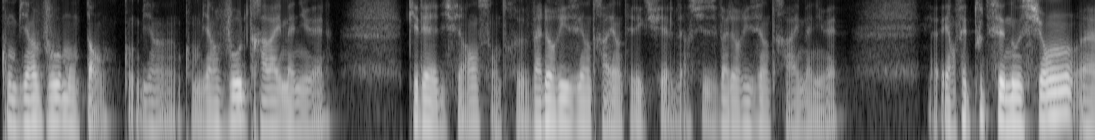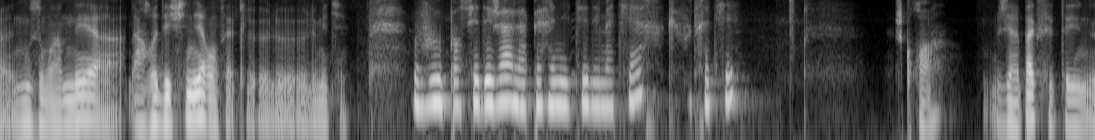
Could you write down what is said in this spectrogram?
combien vaut mon temps, combien, combien vaut le travail manuel, quelle est la différence entre valoriser un travail intellectuel versus valoriser un travail manuel? Et en fait, toutes ces notions euh, nous ont amenés à, à redéfinir en fait le, le- le métier. Vous pensiez déjà à la pérennité des matières que vous traitiez? Je crois. Je dirais pas que c'était une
